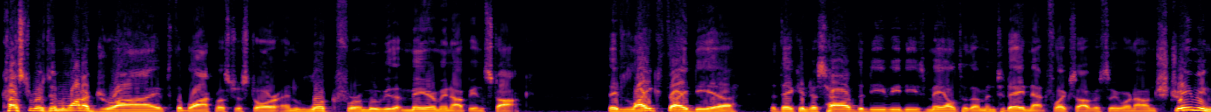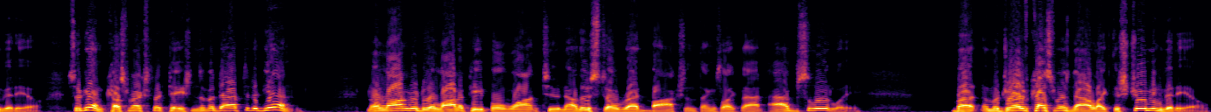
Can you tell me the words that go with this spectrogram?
Customers didn't want to drive to the Blockbuster store and look for a movie that may or may not be in stock. They liked the idea that they can just have the DVDs mailed to them. And today, Netflix, obviously, we're now in streaming video. So again, customer expectations have adapted again. No longer do a lot of people want to, now there's still Redbox and things like that, absolutely. But a majority of customers now like the streaming video.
